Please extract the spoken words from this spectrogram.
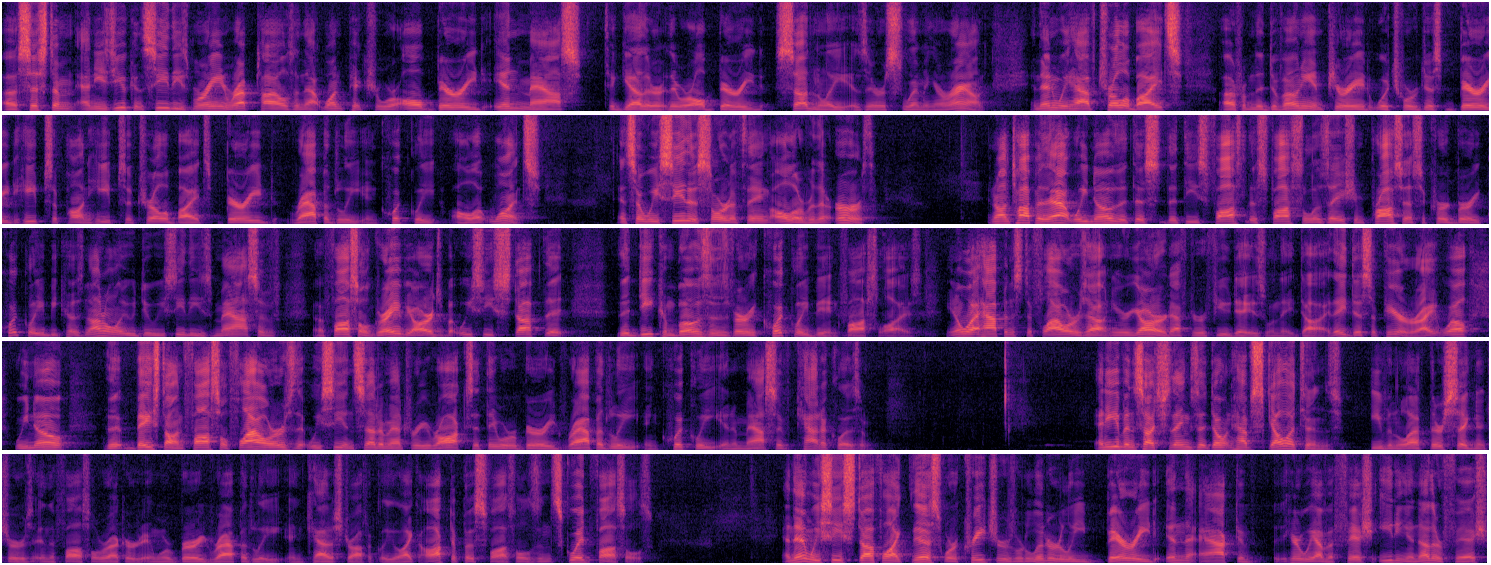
uh, system. And as you can see, these marine reptiles in that one picture were all buried in mass together. They were all buried suddenly as they were swimming around. And then we have trilobites uh, from the Devonian period, which were just buried, heaps upon heaps of trilobites, buried rapidly and quickly all at once. And so we see this sort of thing all over the earth. And on top of that, we know that, this, that these this fossilization process occurred very quickly because not only do we see these massive uh, fossil graveyards, but we see stuff that, that decomposes very quickly being fossilized. You know what happens to flowers out in your yard after a few days when they die? They disappear, right? Well, we know that based on fossil flowers that we see in sedimentary rocks that they were buried rapidly and quickly in a massive cataclysm. And even such things that don't have skeletons even left their signatures in the fossil record and were buried rapidly and catastrophically, like octopus fossils and squid fossils. And then we see stuff like this where creatures were literally buried in the act of, here we have a fish eating another fish,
